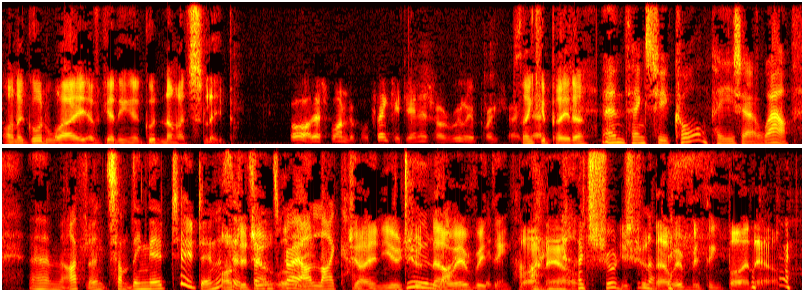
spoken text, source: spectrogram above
on a good way of getting a good night's sleep. Oh, that's wonderful. Thank you, Dennis. I really appreciate it. Thank that. you, Peter. And thanks for your call, Peter. Wow. Um, I've learnt something there too, Dennis. Oh, it did you? sounds Well, great. I like Jane, you do should know like everything by I now. I should, you should know everything by now.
